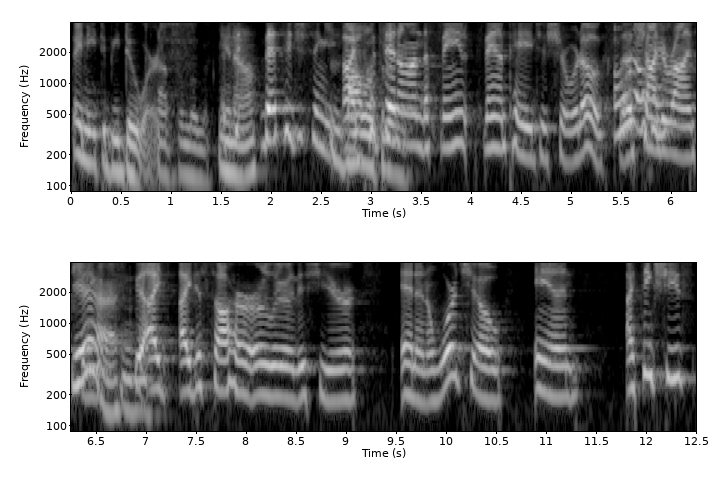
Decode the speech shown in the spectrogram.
they need to be doers. Absolutely. You know. That's interesting. I Follow put that through. on the fan, fan page of Sherwood Oaks. Oh, the okay. Shonda Rhimes Yeah. things. I, I just saw her earlier this year at an award show, and I think she's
